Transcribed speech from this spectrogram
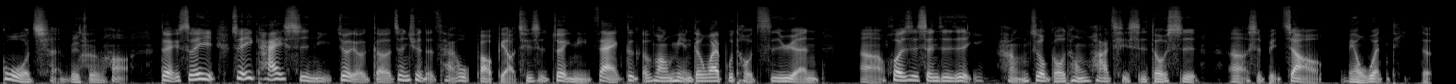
过程，没错哈。对，所以所以一开始你就有一个正确的财务报表，其实对你在各个方面跟外部投资人，呃，或者是甚至是银行做沟通话，其实都是呃是比较没有问题的。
